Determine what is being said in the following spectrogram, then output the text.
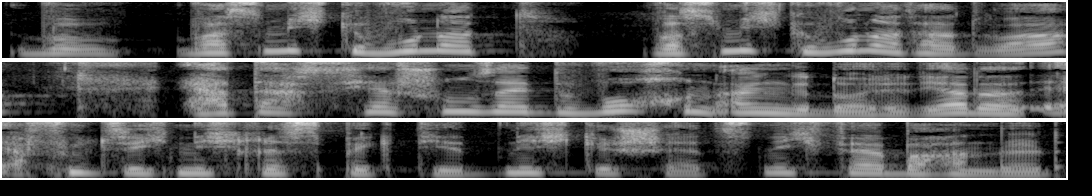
was mich gewundert was mich gewundert hat, war, er hat das ja schon seit Wochen angedeutet. Ja, er fühlt sich nicht respektiert, nicht geschätzt, nicht fair behandelt.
